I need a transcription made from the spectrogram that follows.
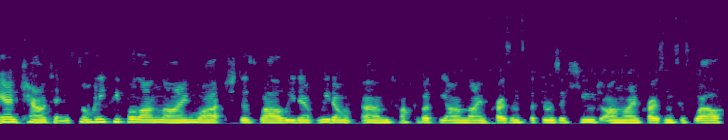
and counting. So many people online watched as well. We don't we don't um, talk about the online presence, but there was a huge online presence as well.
